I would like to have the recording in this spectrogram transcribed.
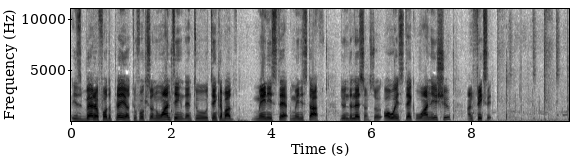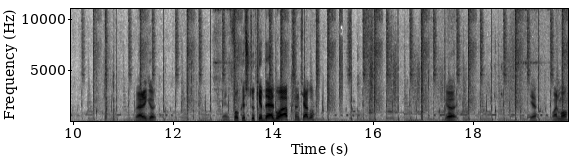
It's better for the player to focus on one thing than to think about many step, many stuff during the lesson. So always take one issue and fix it. Very good. And focus to keep the elbow up, Santiago. Good. Yeah, one more.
